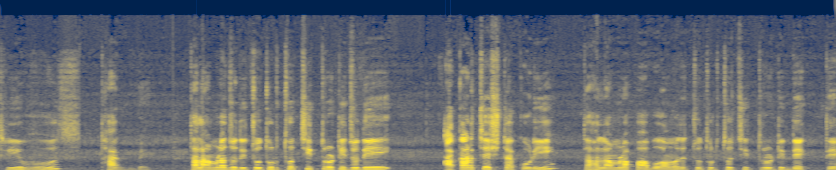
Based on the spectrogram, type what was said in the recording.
ত্রিভুজ থাকবে। তাহলে আমরা যদি চতুর্থ চিত্রটি যদি আঁকার চেষ্টা করি, তাহলে আমরা পাবো আমাদের চতুর্থ চিত্রটি দেখতে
